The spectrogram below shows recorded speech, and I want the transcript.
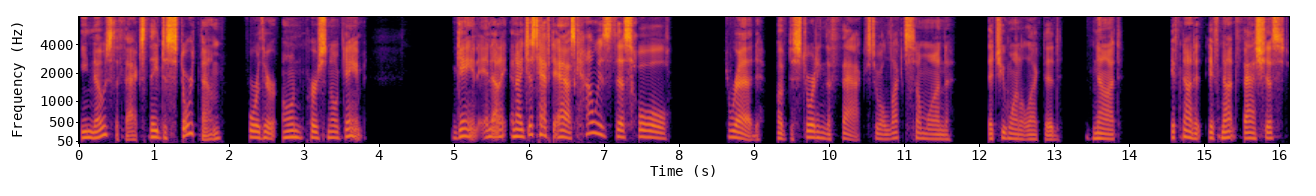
He knows the facts. They distort them for their own personal gain. Gain. And I and I just have to ask, how is this whole thread of distorting the facts to elect someone that you want elected not if not if not fascist,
